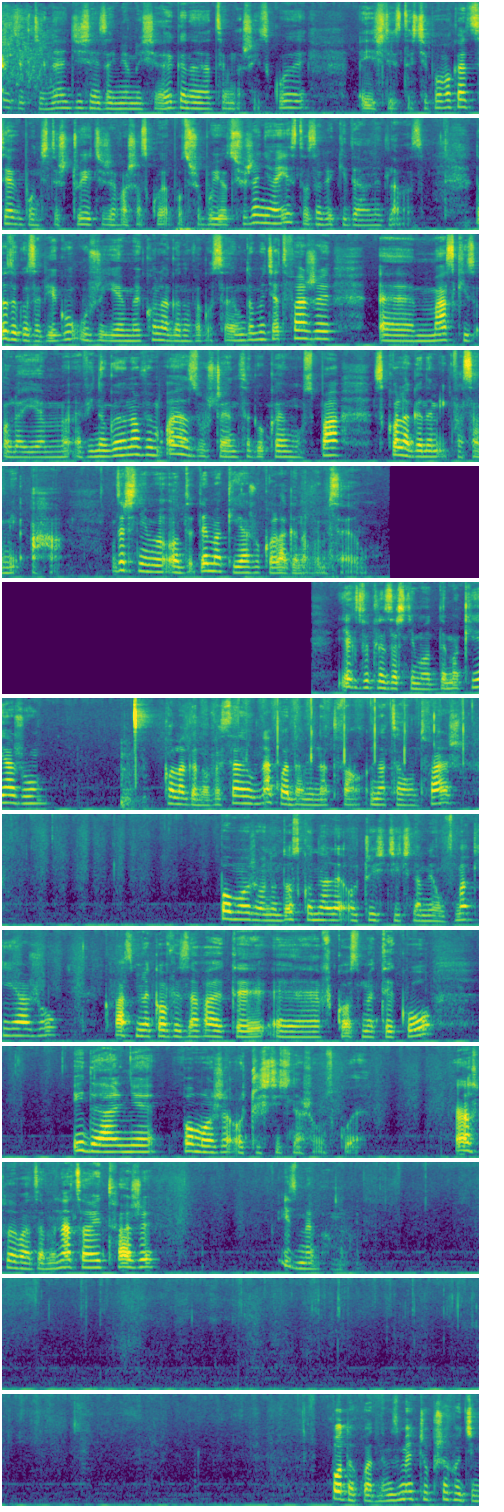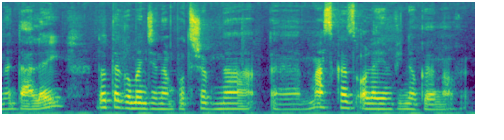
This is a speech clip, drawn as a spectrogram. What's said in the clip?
Cześć dziewczyny, dzisiaj zajmiemy się regeneracją naszej skóry. Jeśli jesteście po wakacjach, bądź też czujecie, że Wasza skóra potrzebuje odświeżenia, jest to zabieg idealny dla Was. Do tego zabiegu użyjemy kolagenowego serum do mycia twarzy, e, maski z olejem winogronowym oraz złuszczającego kremu spa z kolagenem i kwasami AHA. Zaczniemy od demakijażu kolagenowym serum. Jak zwykle zaczniemy od demakijażu kolagenowe serum nakładamy na, na całą twarz. Pomoże ono doskonale oczyścić nam ją z makijażu. Kwas mlekowy zawarty e, w kosmetyku idealnie pomoże oczyścić naszą skórę. Rozprowadzamy na całej twarzy i zmywamy. Po dokładnym zmyciu przechodzimy dalej. Do tego będzie nam potrzebna e, maska z olejem winogronowym.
